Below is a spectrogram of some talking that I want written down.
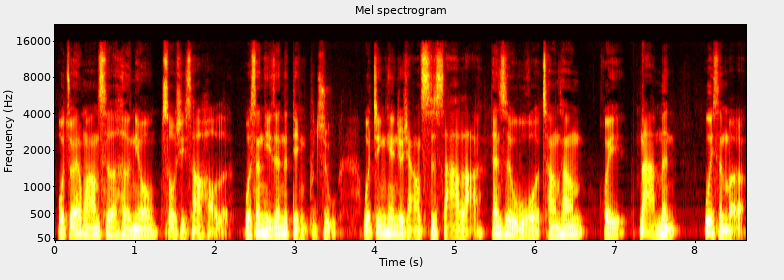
我昨天晚上吃了和牛寿喜烧好了，我身体真的顶不住，我今天就想要吃沙拉，但是我常常。会纳闷为什么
